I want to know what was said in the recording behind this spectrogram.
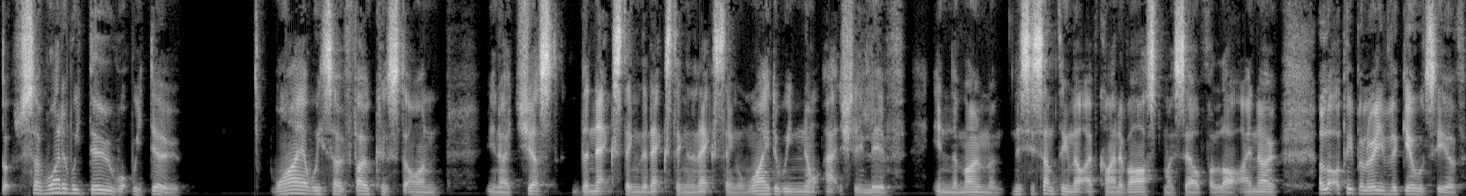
But so why do we do what we do? Why are we so focused on, you know, just the next thing, the next thing, the next thing? And why do we not actually live in the moment. This is something that I've kind of asked myself a lot. I know a lot of people are either guilty of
